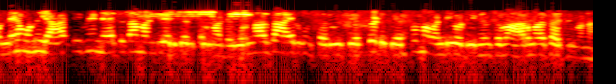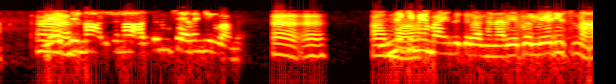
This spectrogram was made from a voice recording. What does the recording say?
ஒன்னே ஒண்ணு யார்ட்டையுமே நேத்து தான் வண்டி எடுக்க சொல்ல மாட்டேன் ஒரு நாள் தான் ஆயிருக்கும் சர்வீஸ் எப்ப எடுக்க எப்பமா வண்டி ஓட்டுறீங்கன்னு சொல்லுவாங்க ஆறு மாசம் ஆச்சு பண்ண ஆ. நேத்துன்னா அடுத்த நாள் அடுத்த நிமிஷம் இறங்கிடுவாங்க இன்னைக்குமே பயந்துக்கிறாங்க. நிறைய பேர் லேடிஸ்னா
